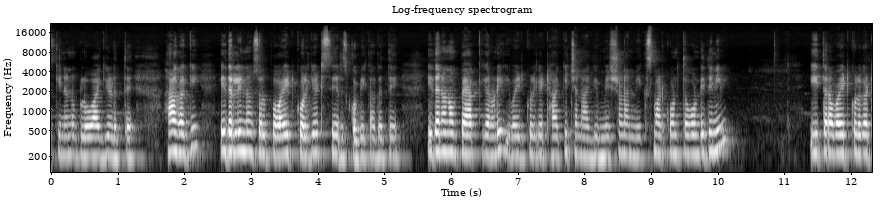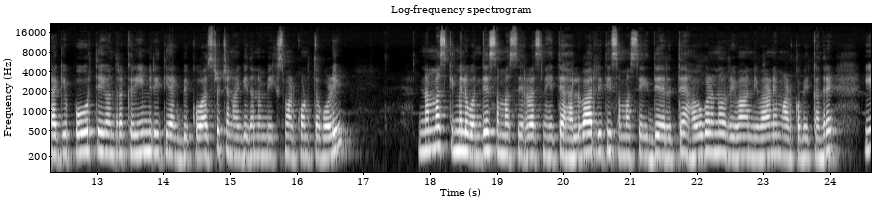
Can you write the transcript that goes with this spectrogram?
ಸ್ಕಿನ್ನನ್ನು ಗ್ಲೋ ಆಗಿ ಇಡುತ್ತೆ. ಹಾಗಾಗಿ ಇದರಲ್ಲಿ ನಾವು ಸ್ವಲ್ಪ ವೈಟ್ ಕೋಲ್ಗೇಟ್ ಸೇರಿಸ್ಕೋಬೇಕಾಗತ್ತೆ. ಇದನ್ನು ನಾವು ಪ್ಯಾಕಿಗೆ ನೋಡಿ ವೈಟ್ ಕೋಲ್ಗೇಟ್ ಹಾಕಿ ಚೆನ್ನಾಗಿ ಮಿಶ್ರಣ ಮಿಕ್ಸ್ ಮಾಡ್ಕೊಂಡು ತೊಗೊಂಡಿದ್ದೀನಿ. ಈ ಥರ ವೈಟ್ ಕೋಲ್ಗೇಟ್ ಹಾಕಿ ಪೂರ್ತಿ ಒಂಥರ ಕ್ರೀಮ್ ರೀತಿ ಆಗಬೇಕು. ಅಷ್ಟು ಚೆನ್ನಾಗಿ ಇದನ್ನು ಮಿಕ್ಸ್ ಮಾಡ್ಕೊಂಡು ತಗೊಳ್ಳಿ. ನಮ್ಮ ಸ್ಕಿನ್ ಮೇಲೆ ಒಂದೇ ಸಮಸ್ಯೆ ಇರಲ್ಲ ಸ್ನೇಹಿತೆ ಹಲವಾರು ರೀತಿ ಸಮಸ್ಯೆ ಇದ್ದೇ ಇರುತ್ತೆ. ಅವುಗಳನ್ನು ರಿವಾ ನಿವಾರಣೆ ಮಾಡ್ಕೋಬೇಕಂದ್ರೆ ಈ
